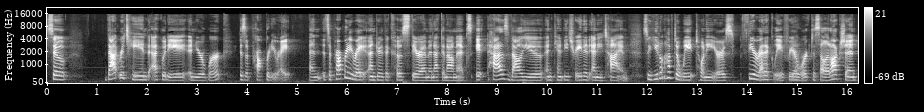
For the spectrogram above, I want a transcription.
So that retained equity in your work is a property right. And it's a property right under the Coase theorem in economics. It has value and can be traded anytime. So you don't have to wait 20 years theoretically for your work to sell at auction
